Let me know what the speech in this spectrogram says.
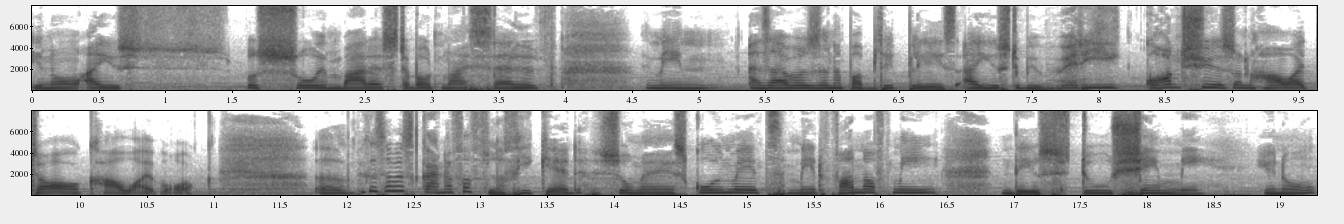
You know, I used, was so embarrassed about myself. I mean, as I was in a public place, I used to be very conscious on how I talk, how I walk. Uh, because I was kind of a fluffy kid, so my schoolmates made fun of me. They used to shame me, you know,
